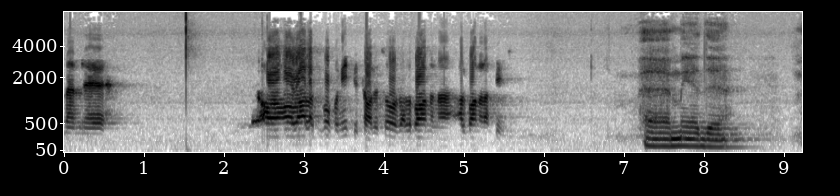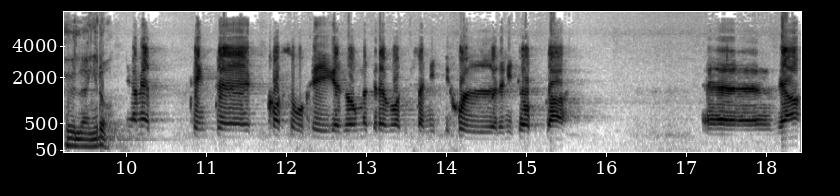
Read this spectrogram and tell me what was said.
men eh, av alla som kom på 90-talet så var albanerna, albanerna sist. Eh, med eh, hur länge då? Ja, men jag tänkte Kosovo-kriget, om inte det var typ så här 97 eller 98. Eh, ja.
